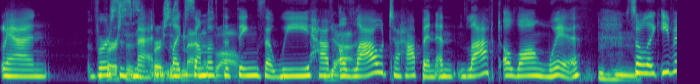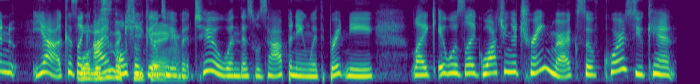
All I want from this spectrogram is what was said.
and versus, Versus- men. versus like men some of the things that we have Yeah. Mm-hmm. allowed to happen and laughed along with. So like even yeah, because like Well, I'm also guilty thing. of it too. When this was happening with Britney, like it was like watching a train wreck. So of course you can't.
